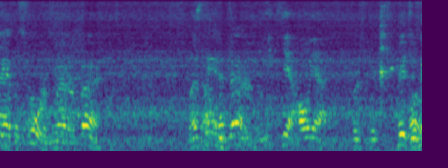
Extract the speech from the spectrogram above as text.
campus floor, as a matter of fact. Left-handed batter. Yeah, oh yeah. Pitch is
